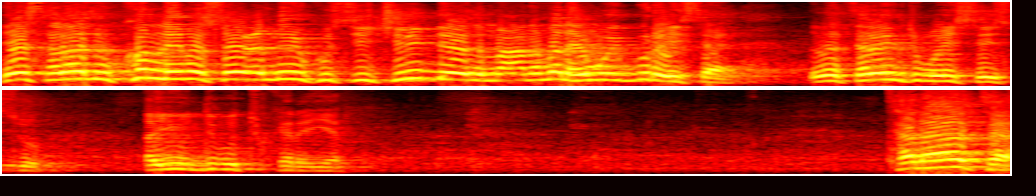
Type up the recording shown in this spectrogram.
dee salaaduu kollayba soo celinayo ku sii jiriddeedu macnamo leh way buraysaa. Dabeetana intuu weysaysto ayuu dib u tukanaya. Talaata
